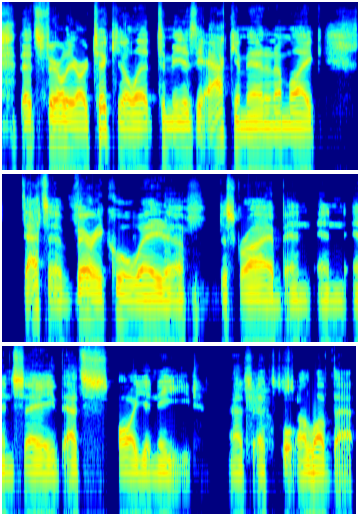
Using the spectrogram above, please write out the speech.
that's fairly articulate to me as the acumen. And I'm like, that's a very cool way to describe and and and say that's all you need. That's that's I love that.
